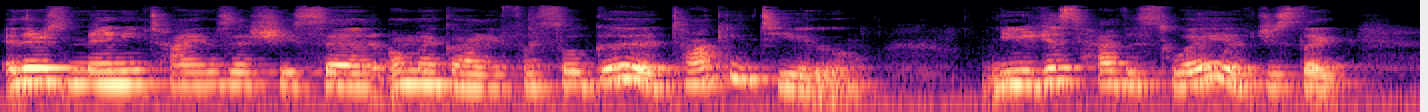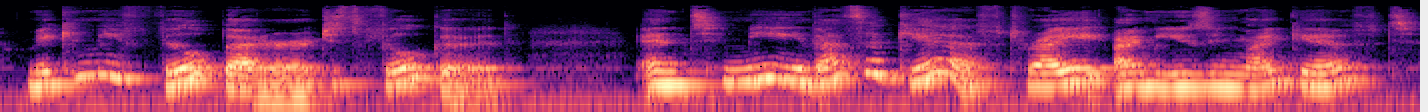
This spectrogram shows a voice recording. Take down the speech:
And there's many times that she said, "Oh my god, I feel so good talking to you." You just have this way of just like making me feel better. Just feel good. And to me, that's a gift, right? I'm using my gift.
